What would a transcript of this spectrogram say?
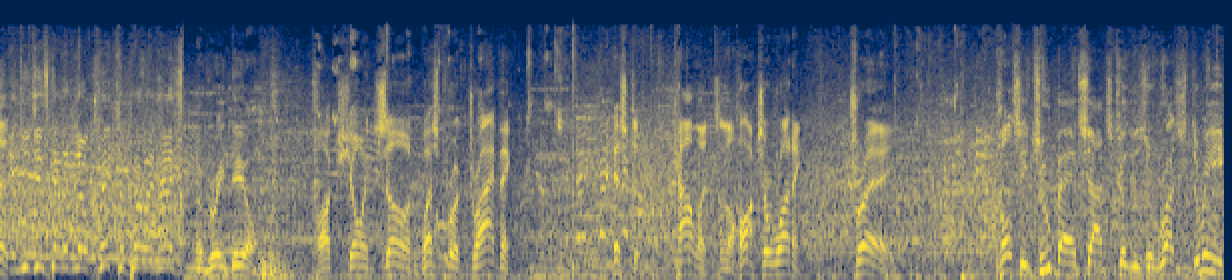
Boston. And you just got to know Clint Capela has a great deal. Hawks showing zone. Westbrook driving. Missed it. Collins and the Hawks are running. Trae. Pull. See two bad shots because it was a rush three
